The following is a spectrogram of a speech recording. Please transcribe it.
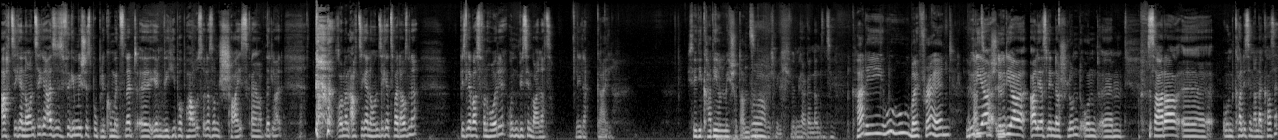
80er, 90er, also es ist für gemischtes Publikum jetzt nicht äh, irgendwie Hip-Hop-House oder so ein Scheiß, kann ich nicht leid. Sondern 80er, 90er, 2000er. bisschen was von heute und ein bisschen Weihnachtslieder. Geil. Ich sehe die Kadi und mich schon tanzen. Oh, ich, ich würde mich auch gerne tanzen sehen. Kadi, uhu, my friend. Lydia, schön. Lydia alias Linda Schlund und ähm, Sarah äh, und Kali sind an der Kasse.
